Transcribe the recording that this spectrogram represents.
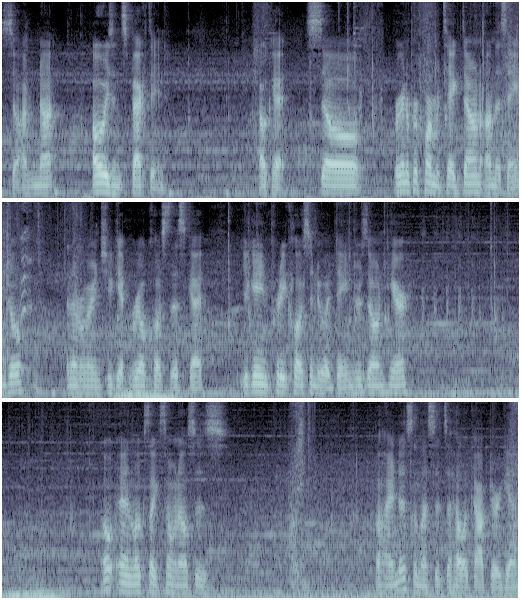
So I'm not always inspecting. Okay, so we're going to perform a takedown on this angel. And then we're going to get real close to this guy. You're getting pretty close into a danger zone here. Oh, and looks like someone else is behind us, unless it's a helicopter again.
